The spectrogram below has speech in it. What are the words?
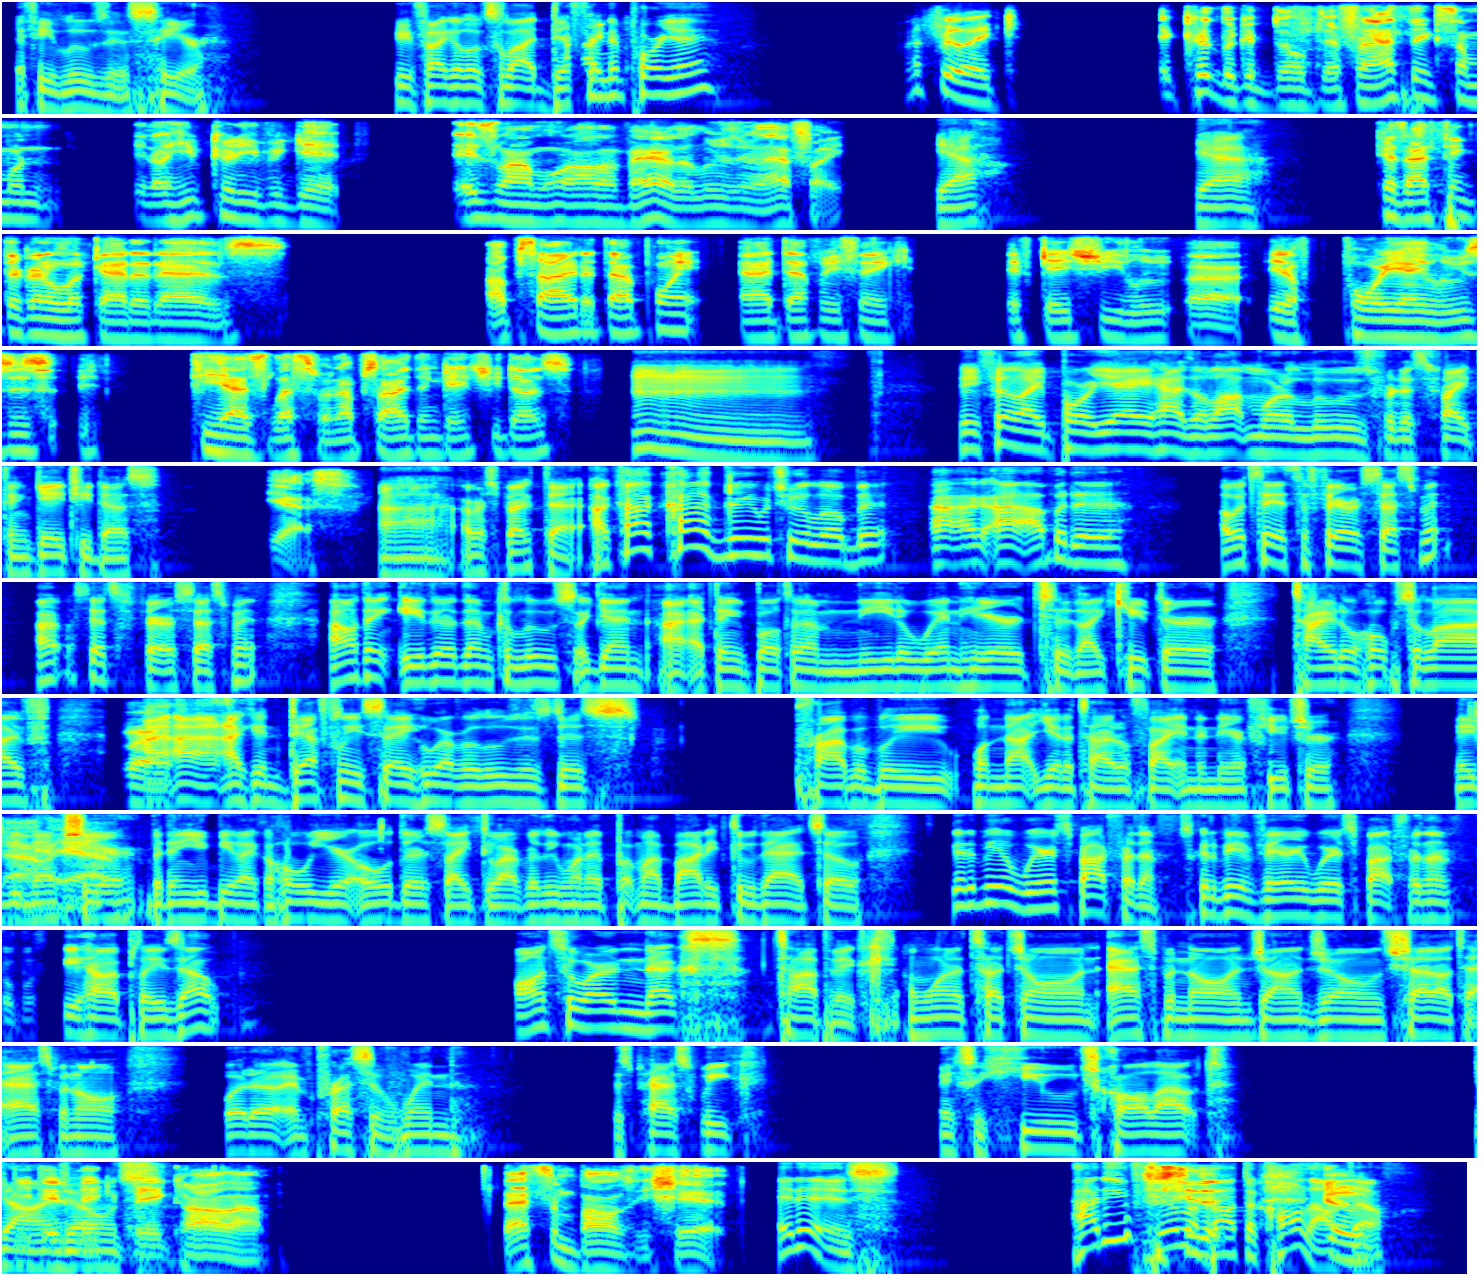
if he loses here? Do you feel like it looks a lot different than Poirier? I feel like it could look a little different. I think someone, you know, he could even get Islam or Oliveira, the loser of that fight, Yeah, yeah, because I think they're going to look at it as upside at that point. And I definitely think if Gaethje, uh, you know, if Poirier loses, he has less of an upside than Gaethje does. Hmm. Do you feel like Poirier has a lot more to lose for this fight than Gaethje does? Yes. Uh, I respect that. I kind of, kind of agree with you a little bit. I, I, I would, uh, I would say it's a fair assessment. I would say it's a fair assessment. I don't think either of them could lose. Again, I, I think both of them need a win here to like keep their title hopes alive. Right. I, I, I can definitely say whoever loses this probably will not get a title fight in the near future. Maybe Oh, next yeah. year, but then you'd be like a whole year older. It's like, do I really want to put my body through that? So it's gonna be a weird spot for them. It's gonna be a very weird spot for them, but we'll see how it plays out. On to our next topic. I want to touch on Aspinall and Jon Jones. Shout out to Aspinall. What an impressive win this past week. Makes a huge call out. Jon he did Jones. make a big call out. That's some ballsy shit. It is. How do you feel the- about the call out Yo, though?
